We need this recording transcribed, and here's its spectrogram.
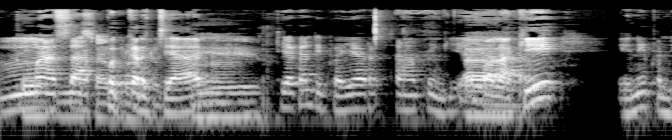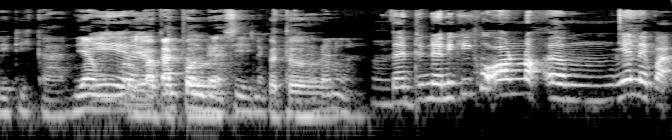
masa, masa bekerja, produktif. dia kan dibayar sangat tinggi. Ah. Apalagi ini pendidikan yang Iya. merupakan Iya, betul. fondasi negara Betul. kan. dan dan iki ku ono em ngene Pak,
